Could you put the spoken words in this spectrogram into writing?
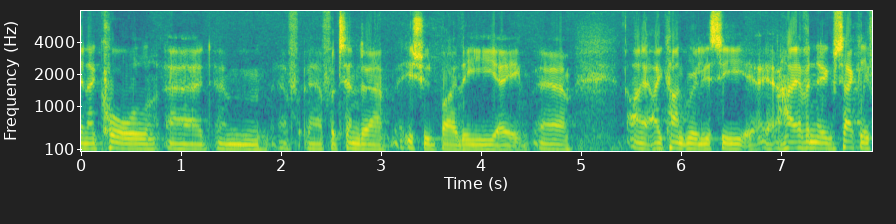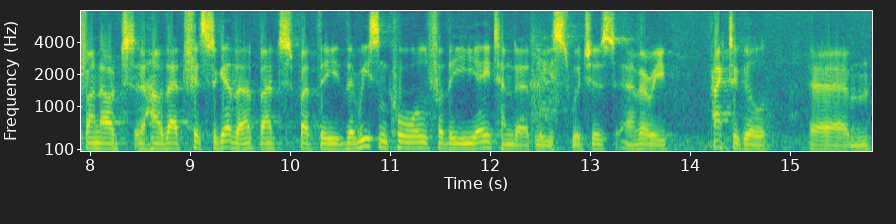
in a call um, for tender issued by the EEA. I, I, can't really see. I haven't exactly found out how that fits together, but but the the recent call for the EEA tender, at least, which is a very practical um,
